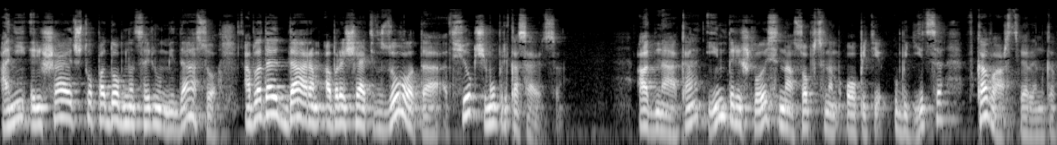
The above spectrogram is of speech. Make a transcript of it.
они решают, что, подобно царю Мидасу, обладают даром обращать в золото все, к чему прикасаются – Однако им пришлось на собственном опыте убедиться в коварстве рынков,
